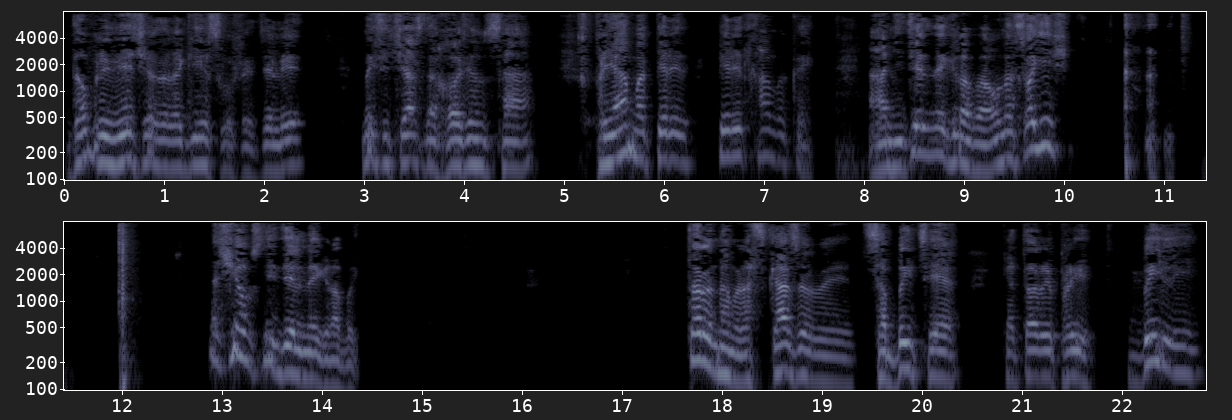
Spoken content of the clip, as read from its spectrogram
Добрый вечер, дорогие слушатели. Мы сейчас находимся прямо перед, перед Ханукой. А недельная глава у нас своя. Начнем с недельной главы. Тора нам рассказывает события, которые были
